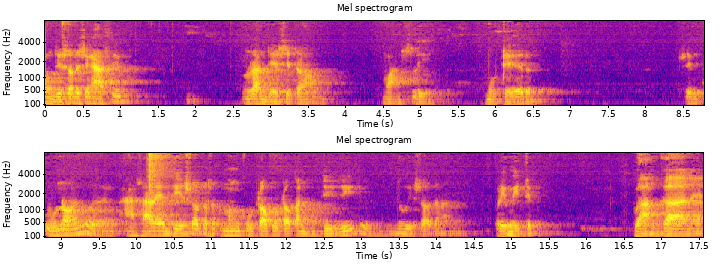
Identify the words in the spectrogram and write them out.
orang desa sing asli ora desit asli modern sing kuno itu asale desa terus mengkutok-kutokan diri itu duwe tenan primitif bangga nek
